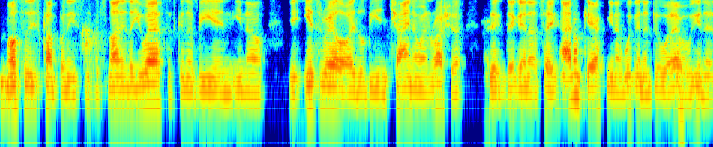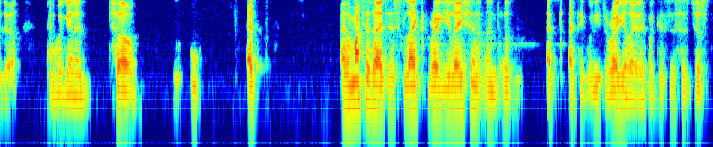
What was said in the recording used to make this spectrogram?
most of these companies if it's not in the us it's going to be in you know israel or it'll be in china or in russia they, they're going to say i don't care you know we're going to do whatever we're going to do. And we're going to so at as much as i dislike regulation and uh, I, I think we need to regulate it because this is just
